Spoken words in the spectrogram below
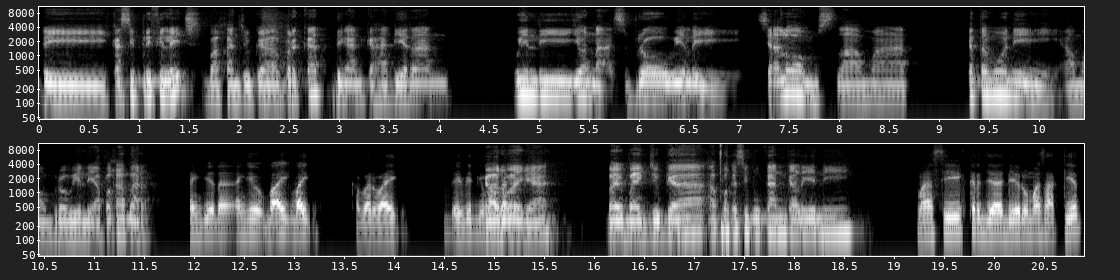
dikasih privilege bahkan juga berkat dengan kehadiran Willy Yonas, Bro Willy. Shalom, selamat ketemu nih sama Bro Willy. Apa kabar? Thank you, thank you. Baik, baik. Kabar baik. David gimana? Kabar baik ya. Baik-baik juga. Apa kesibukan kali ini? Masih kerja di rumah sakit.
